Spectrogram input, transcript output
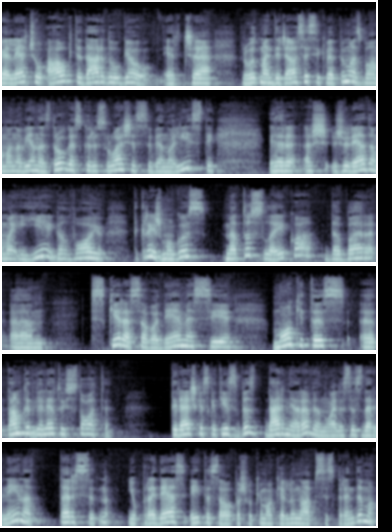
galėčiau aukti dar daugiau. Ir čia turbūt man didžiausias įkvėpimas buvo mano vienas draugas, kuris ruošiasi vienuolystai. Ir aš žiūrėdama į jį galvoju, tikrai žmogus metus laiko dabar um, skiria savo dėmesį mokytis uh, tam, kad galėtų įstoti. Tai reiškia, kad jis vis dar nėra vienuolis, jis dar neina tarsi nu, jau pradės eiti savo pašaukimo keliu nuo apsisprendimo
